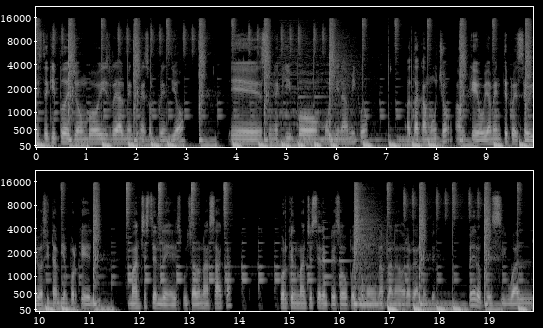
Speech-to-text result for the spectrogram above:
Este equipo de John Boys realmente me sorprendió. Es un equipo muy dinámico, ataca mucho, aunque obviamente pues se vio así también porque el Manchester le expulsaron a Saka, porque el Manchester empezó pues como una planadora realmente. Pero pues igual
